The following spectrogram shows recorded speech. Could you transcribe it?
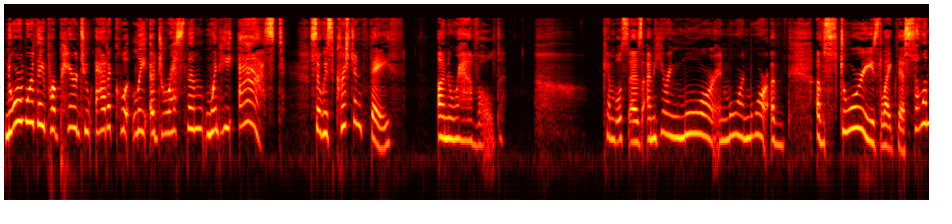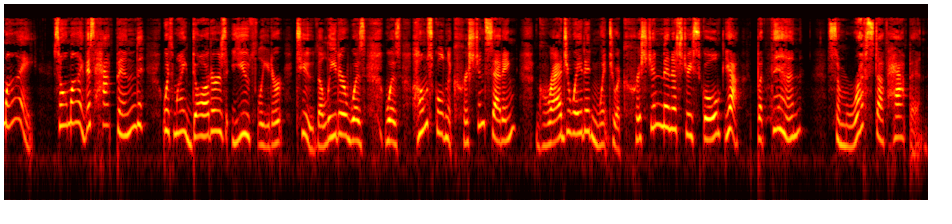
nor were they prepared to adequately address them when he asked. So his Christian faith unraveled. Kimball says, I'm hearing more and more and more of, of stories like this. So am I. So am I. This happened with my daughter's youth leader too. The leader was, was homeschooled in a Christian setting, graduated and went to a Christian ministry school. Yeah. But then some rough stuff happened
